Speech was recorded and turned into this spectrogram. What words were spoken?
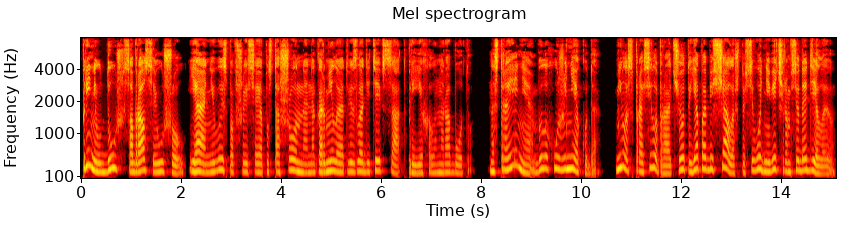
Принял душ, собрался и ушел. Я, не выспавшаяся и опустошенная, накормила и отвезла детей в сад, приехала на работу. Настроение было хуже некуда. Мила спросила про отчет, и я пообещала, что сегодня вечером все доделаю.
